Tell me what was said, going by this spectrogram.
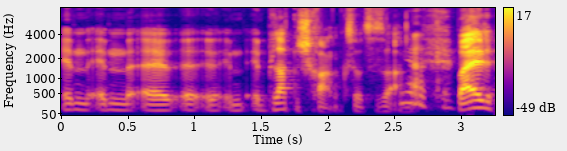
im, im, äh, äh, im, im, Plattenschrank sozusagen. Ja, okay. Weil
